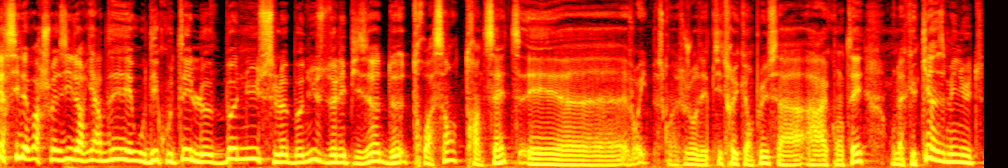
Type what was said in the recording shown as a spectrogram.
Merci d'avoir choisi de regarder ou d'écouter le bonus, le bonus de l'épisode 337. Et euh, oui, parce qu'on a toujours des petits trucs en plus à, raconter. On n'a que 15 minutes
